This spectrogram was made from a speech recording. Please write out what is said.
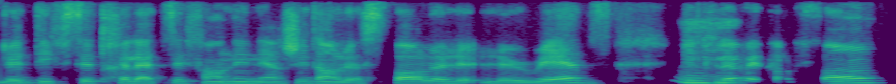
le, déficit relatif en énergie dans le sport, le, REDS, puis que là, mm-hmm. ben, dans le fond,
